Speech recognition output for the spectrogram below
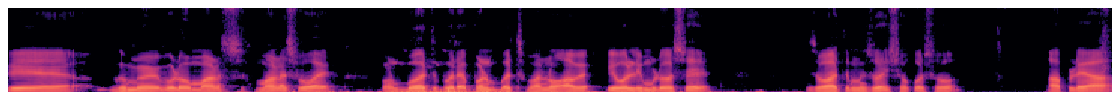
કે ગમે એવડો માણસ માણસ હોય, પણ બધ ભરે, પણ બથમાં ન આવે એવો લીમડો છે. જો તમે જોઈ શકો છો, આપણે આ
